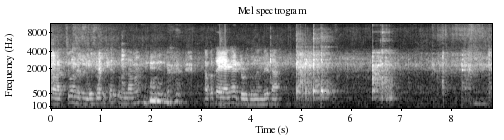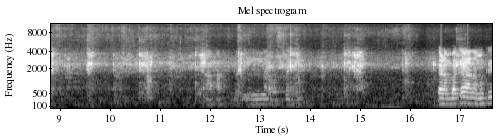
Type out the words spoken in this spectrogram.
വിളച്ചു വന്നിട്ടുണ്ട്. കൂട്ടിത്തെറിക്കുന്നുണ്ടമ്മ. അപ്പോൾ തേങ്ങ ഇട്ട് കൊടുക്കുന്നുണ്ട് കേട്ടാ വിളമ്പക്ക നമുക്ക്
